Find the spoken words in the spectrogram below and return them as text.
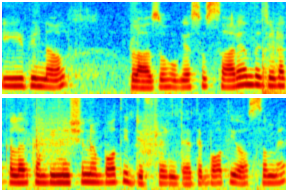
ਇਹਦੇ ਨਾਲ ਪਲਾਜ਼ੋ ਹੋ ਗਿਆ। ਸੋ ਸਾਰਿਆਂ ਦਾ ਜਿਹੜਾ ਕਲਰ ਕੰਬੀਨੇਸ਼ਨ ਹੈ ਬਹੁਤ ਹੀ ਡਿਫਰੈਂਟ ਹੈ ਤੇ ਬਹੁਤ ਹੀ ਔਸਮ ਹੈ।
